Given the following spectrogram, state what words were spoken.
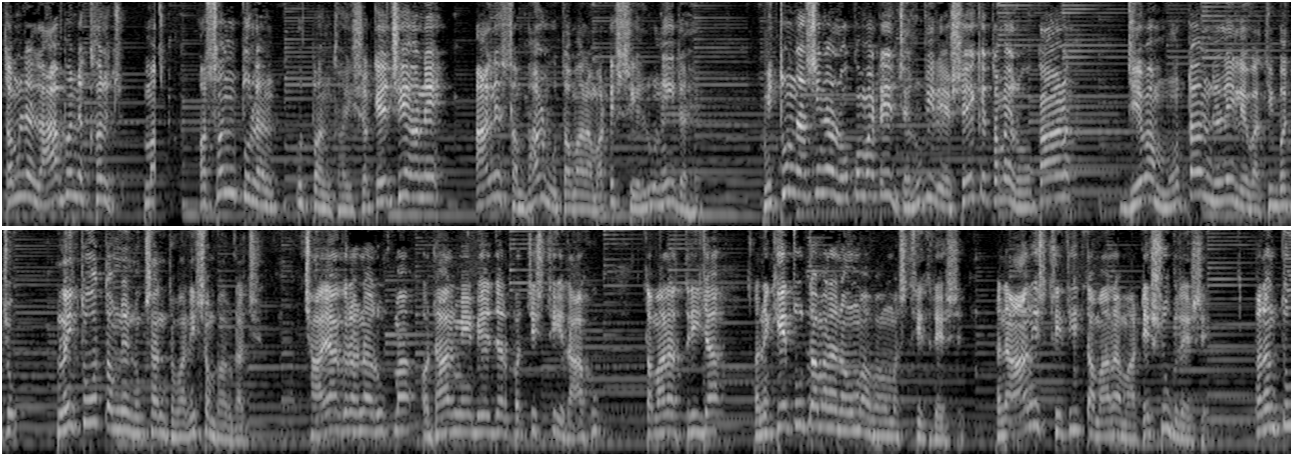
તમને લાભ અને ખર્ચમાં અસંતુલન ઉત્પન્ન થઈ શકે છે અને આને સંભાળવું તમારા માટે સહેલું નહીં રહે. મિથુન રાશિના લોકો માટે જરૂરી રહેશે કે તમે રોકાણ જેવા મોટા નિર્ણય લેવાથી બચો. નહીં તો તમને નુકસાન થવાની સંભાવના છે. છાયાગ્રહના રૂપમાં અઢાર મે બે હજાર પચીસથી રાહુ તમારા ત્રીજા અને કેતુ તમારા નવમા ભાવમાં સ્થિત રહેશે અને આની સ્થિતિ તમારા માટે શુભ રહેશે. પરંતુ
